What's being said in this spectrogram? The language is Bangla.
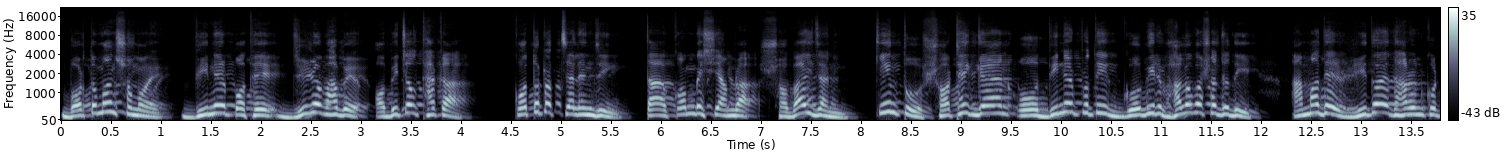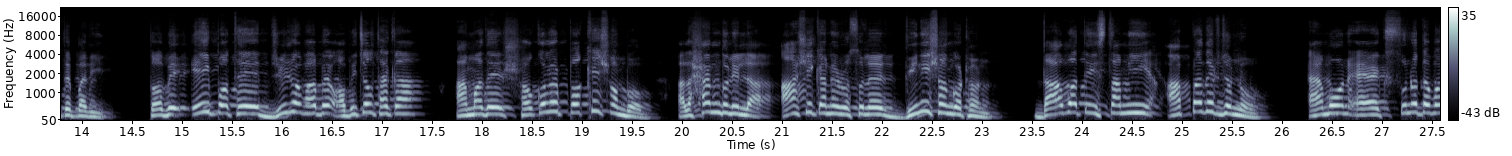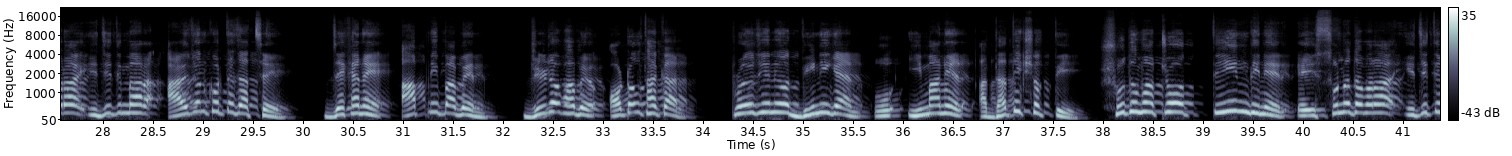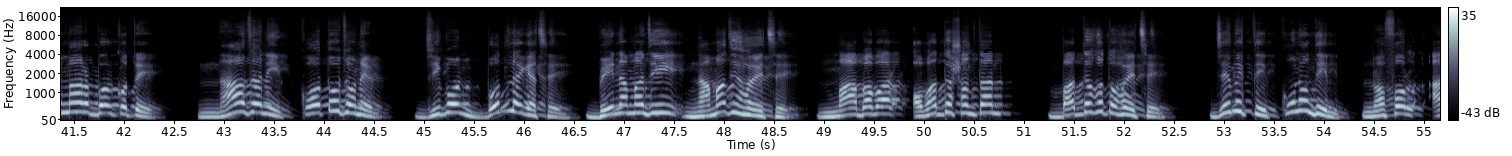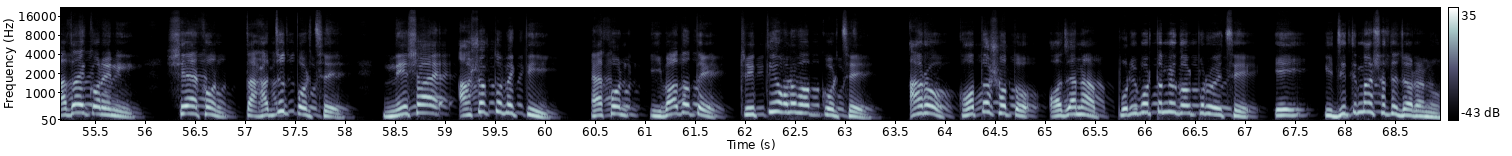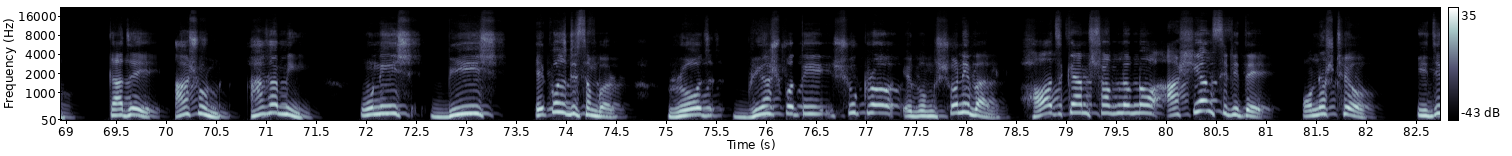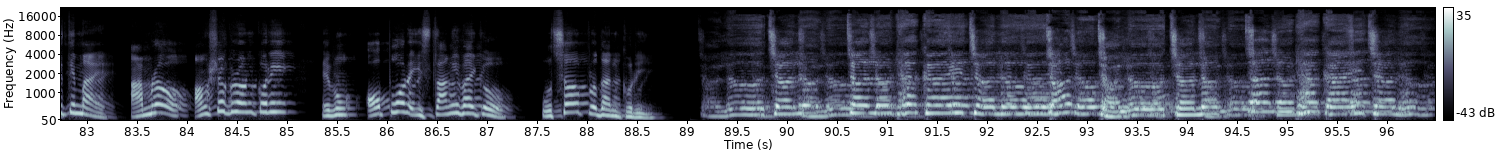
বর্তমান সময়ে দিনের পথে দৃঢ়ভাবে অবিচল থাকা কতটা চ্যালেঞ্জিং তা কম বেশি আমরা সবাই জানি। কিন্তু সঠিক জ্ঞান ও দিনের প্রতি গভীর ভালোবাসা যদি আমাদের হৃদয়ে ধারণ করতে পারি, তবে এই পথে দৃঢ়ভাবে অবিচল থাকা আমাদের সকলের পক্ষে সম্ভব। আলহামদুলিল্লাহ আশিকানের রসুলের দিনী সংগঠন, দাওয়াতে ইসলামী আপনাদের জন্য এমন এক সুনতে ভরা ইজিতিমার আয়োজন করতে যাচ্ছে, যেখানে আপনি পাবেন দৃঢ়ভাবে অটল থাকার প্রয়োজনীয় দিনী জ্ঞান ও ইমানের আধ্যাত্মিক শক্তি। শুধুমাত্র তিন দিনের এই সুনতে ভরা ইজিতিমার বরকতে না জানি কতজনের জীবন বদলে গেছে। বেনামাজি নামাজি হয়েছে মা বাবার অবাধ্য সন্তান বাধ্যগত হয়েছে, যে ব্যক্তি কোনোদিন নফল আদায় করেনি সে এখন তাহাজ্জুদ পড়ছে। নেশায় আসক্ত ব্যক্তি, এখন ইবাদতে তৃপ্তি অনুভব করছে। আরও কত শত অজানা পরিবর্তনের গল্প রয়েছে এই ইজিতিমার সাথে জড়ানো। কাজেই আসুন আগামী উনিশ, বিশ, একুশ ডিসেম্বর, রোজ বৃহস্পতি, শুক্র এবং শনিবার হজ ক্যাম্প সংলগ্ন আসিয়ান সিটিতে অনুষ্ঠেয় ইজিতিমায় আমরাও অংশগ্রহণ করি। এবং অপর ইসলামী ভাইকে উৎসাহ প্রদান করি। চলো চলো চলো ঢাকায় চলো চলো চলো চলো ঢাকায় চলো।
